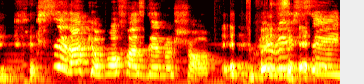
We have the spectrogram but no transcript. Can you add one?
o que será que eu vou fazer no shopping? Eu nem é. sei.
